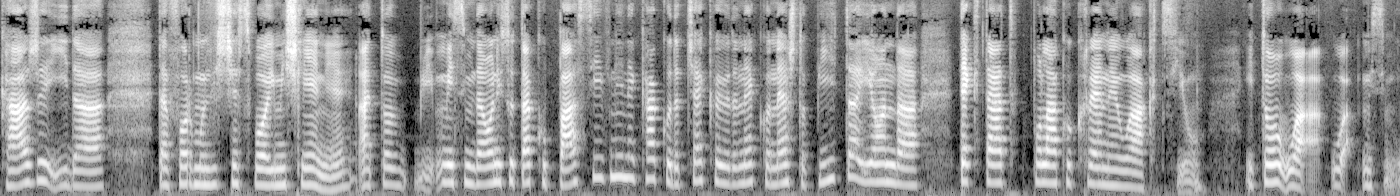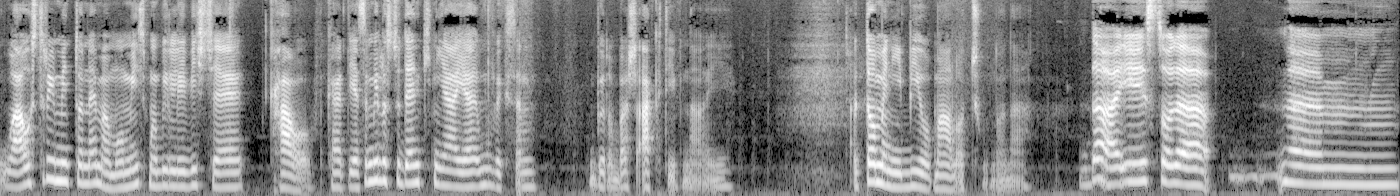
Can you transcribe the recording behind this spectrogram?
kaže i da, da formuliše svoje mišljenje. A to, mislim da oni su tako pasivni nekako, da čekaju da neko nešto pita i onda tek tad polako krene u akciju. I to u, u, mislim, u Austriji mi to nemamo. Mi smo bili više kao, kad ja sam bila studentkinja, ja uvijek sam bila baš aktivna i a to meni je bio malo čudno, da. Da, i isto da... em,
